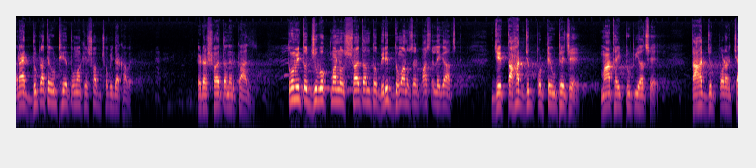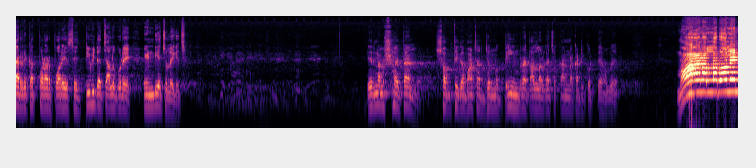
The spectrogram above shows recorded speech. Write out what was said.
রাত দুটাতে উঠিয়ে তোমাকে সব ছবি দেখাবে। এটা শয়তানের কাজ। তুমি তো যুবক মানুষ, শয়তান তো বৃদ্ধ মানুষের পাশে লেগে আছে। যে তাহাজ্জুদ পড়তে উঠেছে, মাথায় টুপি আছে। তাহাজ্জুদ পড়ার, চার রেখাত পড়ার পরে সে টিভিটা চালু করে ইন্ডিয়া চলে গেছে। এর নাম শয়তান। সব থেকে বাঁচার জন্য দিন রাত আল্লাহর কাছে কান্নাকাটি করতে হবে। মহান আল্লাহ বলেন,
